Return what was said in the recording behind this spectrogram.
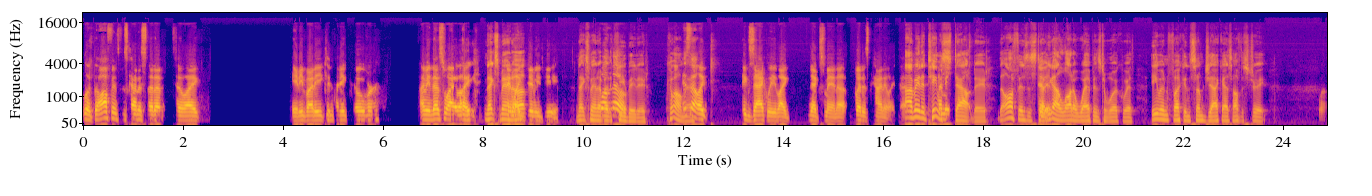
look, the offense is kind of set up to like anybody can take over. I mean, that's why like Next man like up. Jimmy G. Next man up Well, at the no. QB, dude. Come on, man. It's man. not like exactly like next man up, but it's kind of like that. I mean, the team I is mean- stout, dude. The offense is stout. It You got a lot of weapons to work with. Even fucking some jackass off the street. Well.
